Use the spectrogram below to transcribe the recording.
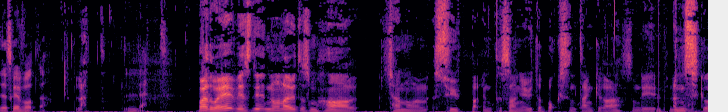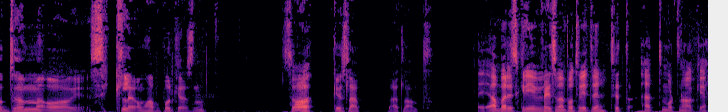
Det skal vi få til. Lett. Lett. By the way, hvis de, noen der ute som har kjenner noen superinteressante ut av boksen-tenkere som de ønsker å drømme og sikle om å ha på podkasten, Så hakeslepp et eller annet. ja, bare skriv Facebook. som er på Twitter. Twitter. At Morten Hake,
